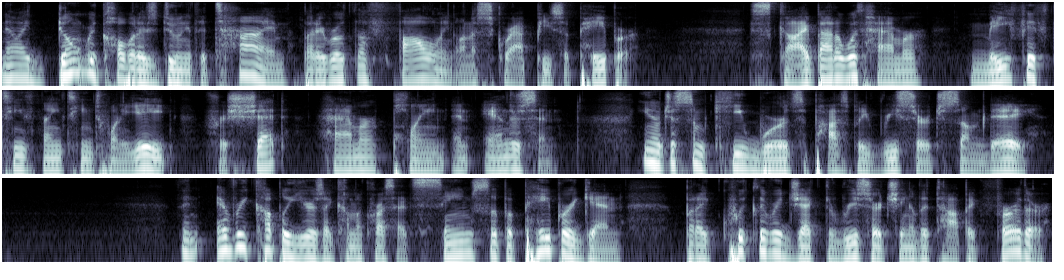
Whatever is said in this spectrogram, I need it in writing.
Now, I don't recall what I was doing at the time, but I wrote the following on a scrap piece of paper Sky Battle with Hammer May 15, 1928, Frechette, Hammer, Plane, and Anderson. You know, just some key words to possibly research someday. Then every couple of years I come across that same slip of paper again, but I quickly reject the researching of the topic further.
